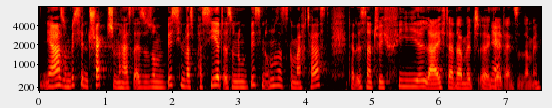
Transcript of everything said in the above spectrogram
ja, so ein bisschen Traction hast, also so ein bisschen was passiert ist und du ein bisschen Umsatz gemacht hast, dann ist natürlich viel leichter damit äh, ja. Geld einzusammeln.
